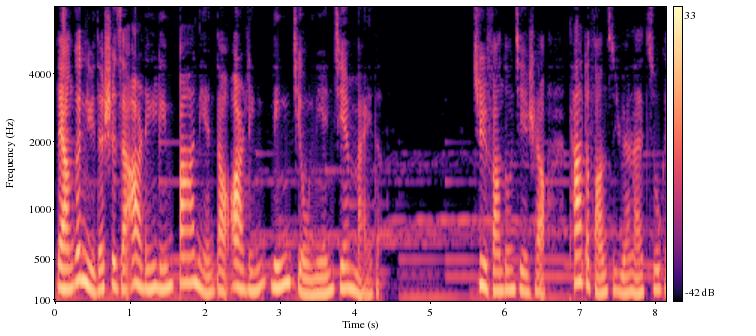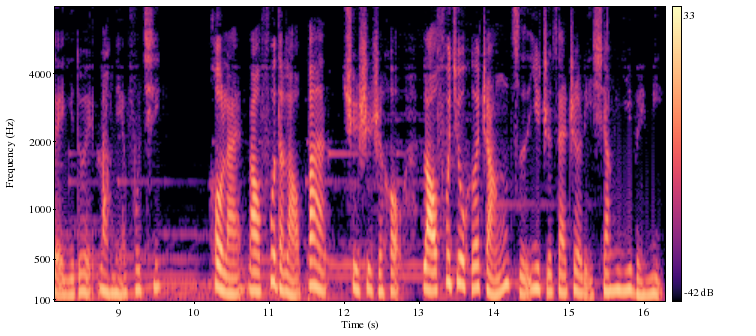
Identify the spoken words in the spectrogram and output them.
两个女的是在2008年到2009年间埋的。据房东介绍。他的房子原来租给一对老年夫妻，后来老妇的老伴去世之后，老妇就和长子一直在这里相依为命。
